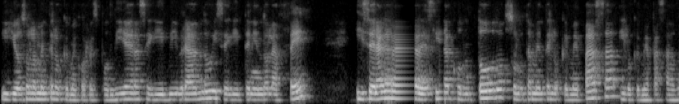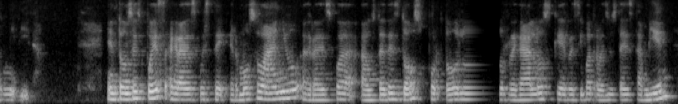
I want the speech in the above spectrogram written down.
y yo solamente lo que me correspondía era seguir vibrando y seguir teniendo la fe y ser agradecida con todo, absolutamente lo que me pasa y lo que me ha pasado en mi vida. Entonces, pues agradezco este hermoso año, agradezco a, ustedes dos por todos los, regalos que recibo a través de ustedes también,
